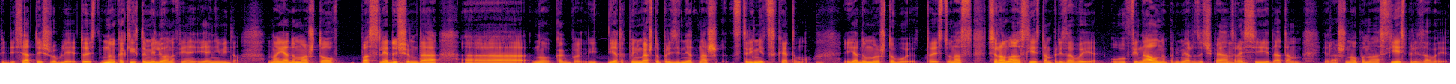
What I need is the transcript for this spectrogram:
50 тысяч рублей, то есть, ну, каких-то миллионов я, я не видел. Но я думаю, что в последующем, да, э, ну, как бы, я так понимаю, что президент наш стремится к этому. И я думаю, что будет. То есть у нас все равно у нас есть там призовые. У финала, например, за чемпионат uh-huh. России, да, там и Russian Open у нас есть призовые.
